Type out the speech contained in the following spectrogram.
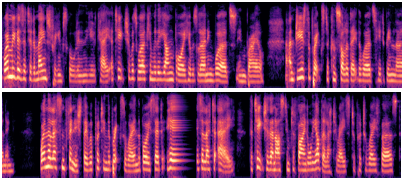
When we visited a mainstream school in the UK, a teacher was working with a young boy who was learning words in Braille and used the bricks to consolidate the words he'd been learning. When the lesson finished, they were putting the bricks away, and the boy said, Here, is a letter A. The teacher then asked him to find all the other letter A's to put away first.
